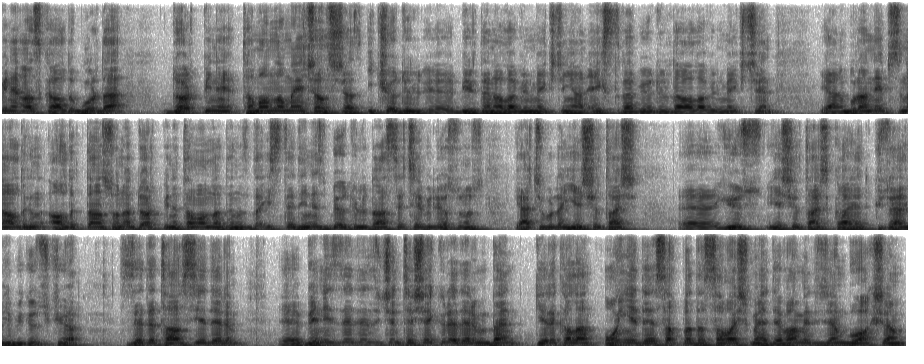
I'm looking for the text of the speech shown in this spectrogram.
bine az kaldı. Burada 4000'i tamamlamaya çalışacağız. İki ödül e, birden alabilmek için yani ekstra bir ödül daha alabilmek için. Yani buranın hepsini aldık, aldıktan sonra 4000'i tamamladığınızda istediğiniz bir ödülü daha seçebiliyorsunuz. Gerçi burada Yeşiltaş e, 100 Yeşiltaş gayet güzel gibi gözüküyor. Size de tavsiye ederim. E, beni izlediğiniz için teşekkür ederim. Ben geri kalan 17 hesapla da savaşmaya devam edeceğim. Bu akşam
